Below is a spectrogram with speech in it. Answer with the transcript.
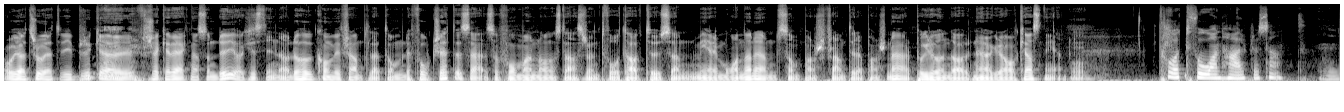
Och jag tror att vi brukar försöka räkna som du gör Kristina och då kommer vi fram till att om det fortsätter så här så får man någonstans runt 2 500 mer i månaden som framtida pensionär på grund av den högre avkastningen. Mm. På 2,5 procent. Mm.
